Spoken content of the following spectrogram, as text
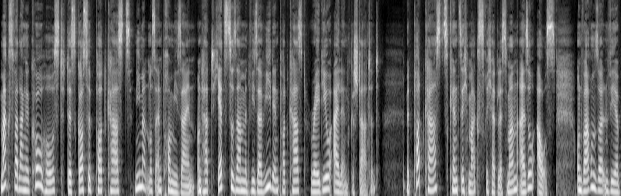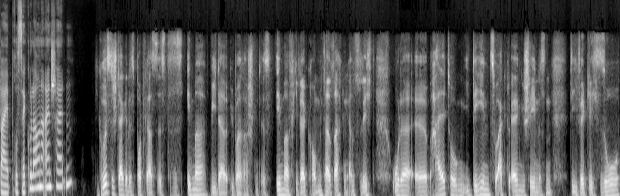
Max war lange Co-Host des Gossip-Podcasts Niemand muss ein Promi sein und hat jetzt zusammen mit Visavi den Podcast Radio Island gestartet. Mit Podcasts kennt sich Max Richard Lessmann also aus. Und warum sollten wir bei Prosecco Laune einschalten? Die größte Stärke des Podcasts ist, dass es immer wieder überraschend ist. Immer wieder kommen da Sachen ans Licht oder äh, Haltungen, Ideen zu aktuellen Geschehnissen, die wirklich so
